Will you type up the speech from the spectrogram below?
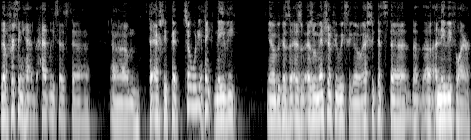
the first thing Had, Hendley says to um, to Ashley Pitt. So, what do you think, Navy? You know, because as as we mentioned a few weeks ago, Ashley Pitt's the, the a Navy flyer,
